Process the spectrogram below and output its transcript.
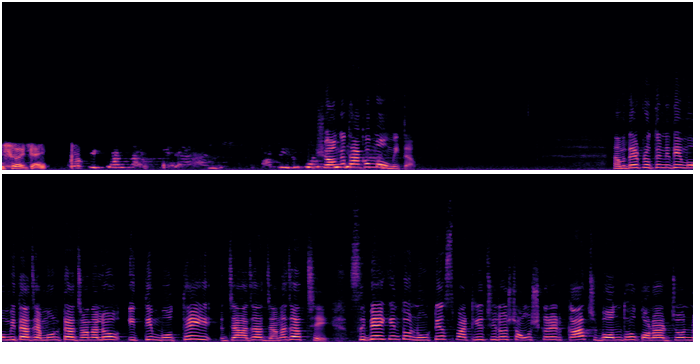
বিষয়টায় সঙ্গে থাকো মৌমিতা আমাদের প্রতিনিধি মৌমিতা যেমনটা জানালো, ইতিমধ্যেই যা যা জানা যাচ্ছে, সিবিআই কিন্তু নোটিশ পাঠিয়েছিল সংস্কারের কাজ বন্ধ করার জন্য।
